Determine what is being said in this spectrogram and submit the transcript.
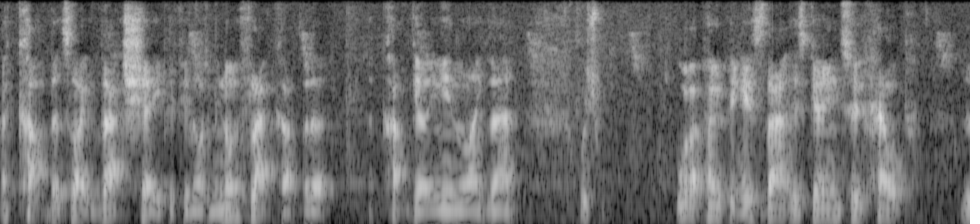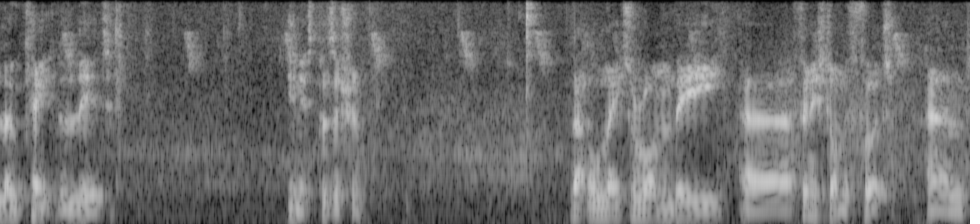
a cut that's like that shape, if you know what I mean. Not a flat cut, but a, a cut going in like that. Which what I'm hoping is that is going to help locate the lid in its position. That will later on be uh, finished on the foot and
